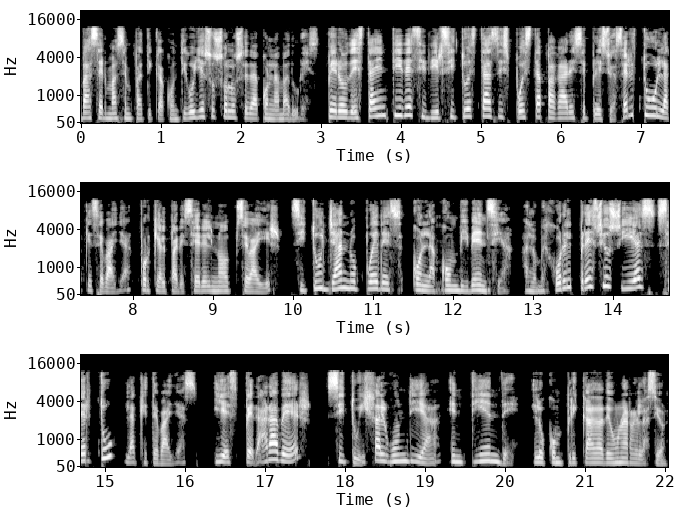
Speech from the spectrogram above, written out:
va a ser más empática contigo y eso solo se da con la madurez. Pero está en ti decidir si tú estás dispuesta a pagar ese precio, a ser tú la que se vaya, porque al parecer él no se va a ir. Si tú ya no puedes con la convivencia, a lo mejor el precio sí es ser tú la que te vayas y esperar a ver si tu hija algún día entiende lo complicada de una relación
